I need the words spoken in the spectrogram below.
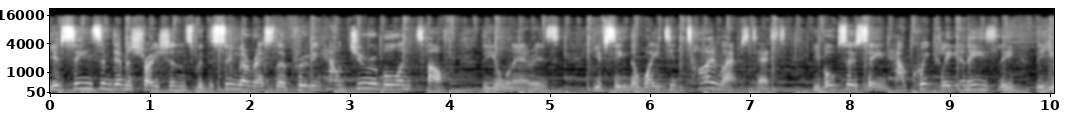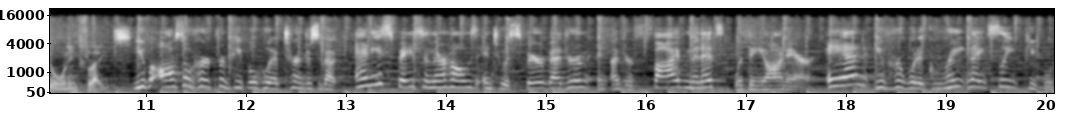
You've seen some demonstrations with the sumo wrestler proving how durable and tough the Yawn Air is. You've seen the weighted time-lapse test. You've also seen how quickly and easily the Yawn inflates. You've also heard from people who have turned just about any space in their homes into a spare bedroom in under five minutes with the Yawn Air. And you've heard what a great night's sleep people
